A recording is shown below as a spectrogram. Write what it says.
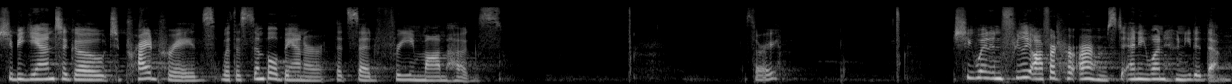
she began to go to pride parades with a simple banner that said free mom hugs. Sorry. She went and freely offered her arms to anyone who needed them.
